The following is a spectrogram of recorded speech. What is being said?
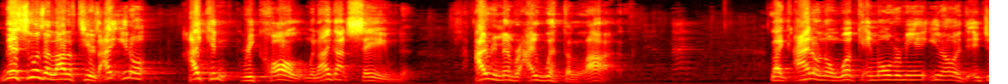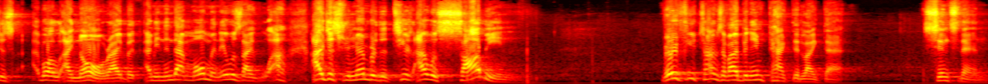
This was a lot of tears. I, you know, I can recall when I got saved, I remember I wept a lot. Like, I don't know what came over me. You know, it, it, just, well, I know, right? But I mean, in that moment, it was like, wow. I just remember the tears. I was sobbing. Very few times have I been impacted like that since then.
